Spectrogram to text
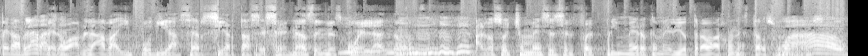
pero hablabas. pero hablaba y podía hacer ciertas escenas en la escuela, ¿no? A los ocho meses él fue el primero que me dio trabajo en Estados Unidos. Wow.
